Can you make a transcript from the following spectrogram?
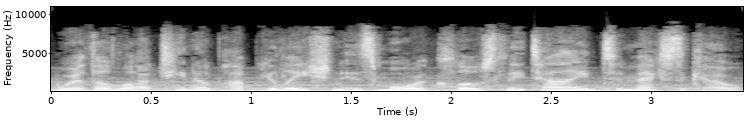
where the Latino population is more closely tied to Mexico,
